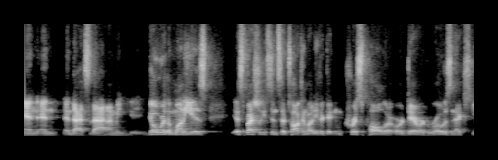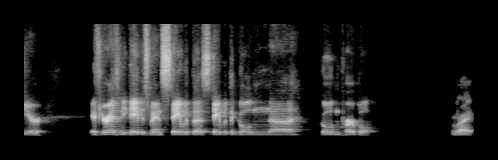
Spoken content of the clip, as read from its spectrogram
and and and that's that. I mean, go where the money is especially since they're talking about either getting Chris Paul or, or Derrick Rose next year. If you're Anthony Davis, man, stay with the stay with the golden uh, golden purple. Right.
